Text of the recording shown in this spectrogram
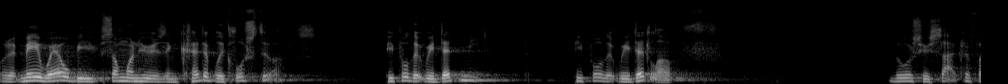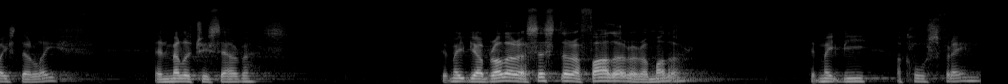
Or it may well be someone who is incredibly close to us, people that we did meet, people that we did love, those who sacrificed their life in military service. It might be a brother, a sister, a father, or a mother. It might be a close friend.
